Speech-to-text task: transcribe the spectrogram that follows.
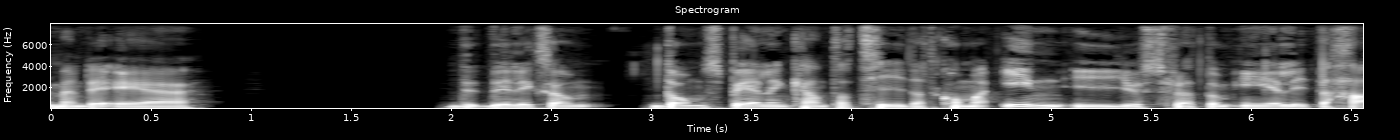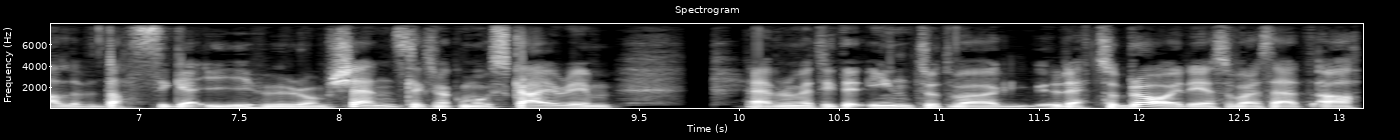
men det är, det, det är liksom, de spelen kan ta tid att komma in i just för att de är lite halvdassiga i hur de känns. Liksom jag kommer ihåg Skyrim, även om jag tyckte att introt var rätt så bra i det så var det så här att ah,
